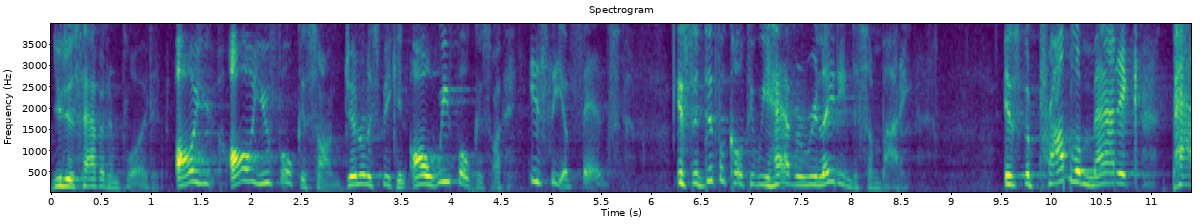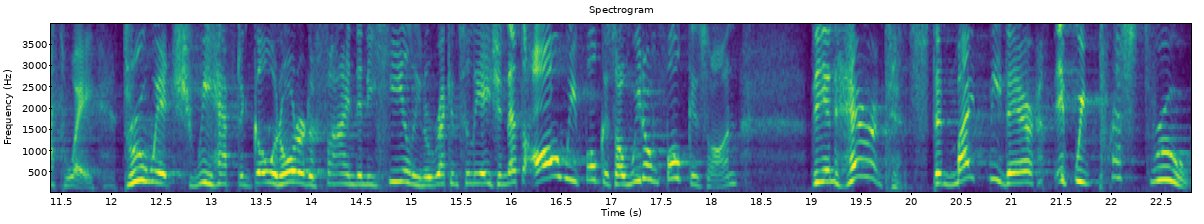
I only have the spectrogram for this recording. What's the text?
you just haven't employed it. All you, all you focus on, generally speaking, all we focus on is the offense. It's the difficulty we have in relating to somebody. It's the problematic pathway through which we have to go in order to find any healing or reconciliation. That's all we focus on. We don't focus on the inheritance that might be there if we press through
